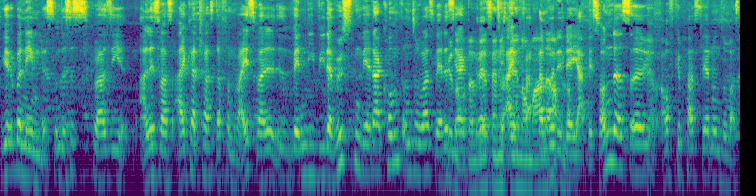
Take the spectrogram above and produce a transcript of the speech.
wir übernehmen das. Und das ist quasi alles, was Alcatraz davon weiß, weil äh, wenn die wieder wüssten, wer da kommt und sowas, wäre das Genau, ja, dann wäre es ja äh, zu nicht der einfach. normale Dann würde der ja besonders äh, aufgepasst werden und sowas.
